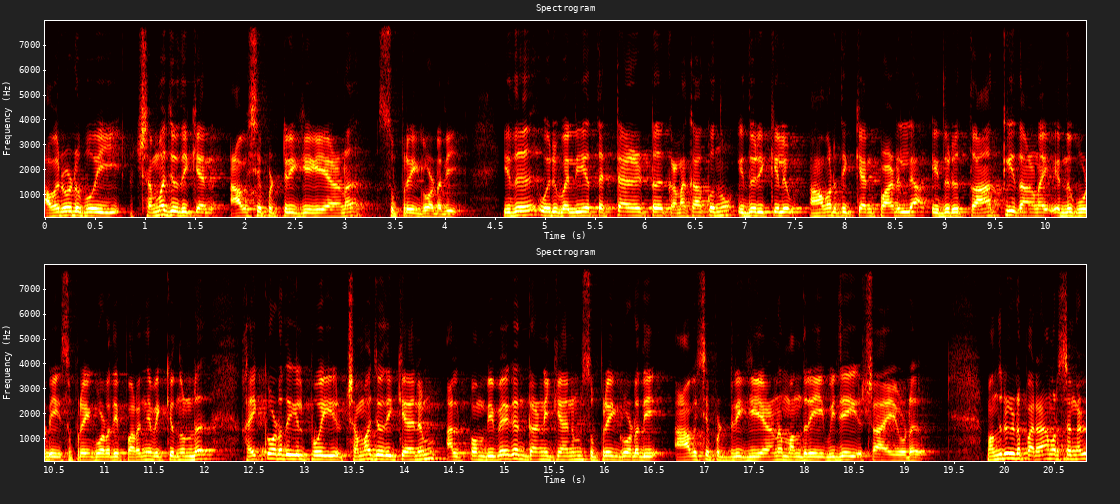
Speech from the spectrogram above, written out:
അവരോട് പോയി ക്ഷമ ചോദിക്കാൻ ആവശ്യപ്പെട്ടിരിക്കുകയാണ് സുപ്രീം കോടതി. ഇത് ഒരു വലിയ തെറ്റായിട്ട് കണക്കാക്കുന്നു. ഇതൊരിക്കലും ആവർത്തിക്കാൻ പാടില്ല. ഇതൊരു താക്കീതാണ് എന്നുകൂടി സുപ്രീം കോടതി പറഞ്ഞു വെക്കുന്നുണ്ട്. ഹൈക്കോടതിയിൽ പോയി ക്ഷമ ചോദിക്കാനും അല്പം വിവേകം കാണിക്കാനും സുപ്രീം കോടതി ആവശ്യപ്പെട്ടിരിക്കുകയാണ് മന്ത്രി വിജയ് ഷായോട്. മന്ത്രിയുടെ പരാമർശങ്ങൾ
